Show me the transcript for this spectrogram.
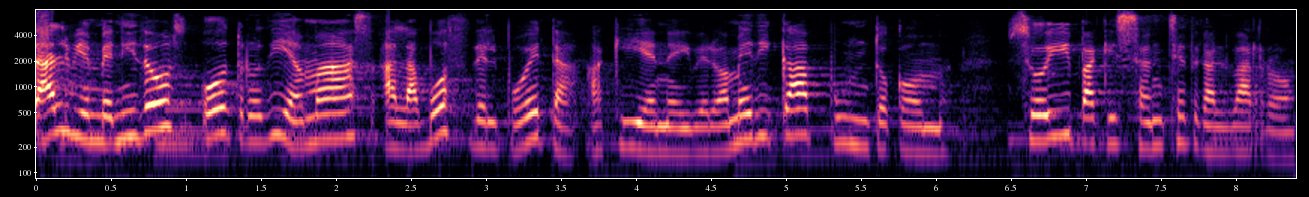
Tal? Bienvenidos otro día más a La Voz del Poeta aquí en iberoamérica.com. Soy Paqui Sánchez Galvarro.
